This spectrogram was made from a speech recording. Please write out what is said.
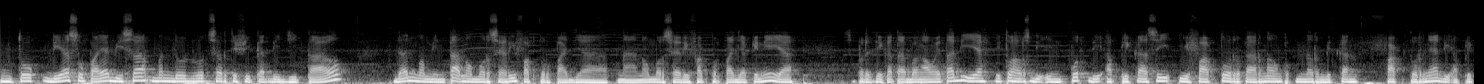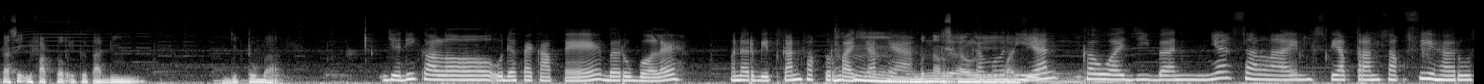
untuk dia supaya bisa mendownload sertifikat digital dan meminta nomor seri faktur pajak. Nah nomor seri faktur pajak ini ya seperti kata Bang Awe tadi ya itu harus diinput di aplikasi e-faktur karena untuk menerbitkan fakturnya di aplikasi e-faktur itu tadi gitu Mbak. Jadi kalau udah PKP baru boleh menerbitkan faktur pajak Mm-mm, ya. Benar Iya. sekali. Kemudian Wajib. kewajibannya selain setiap transaksi harus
